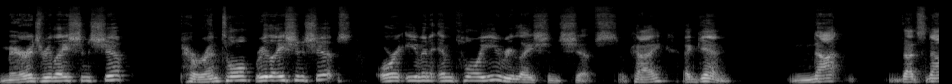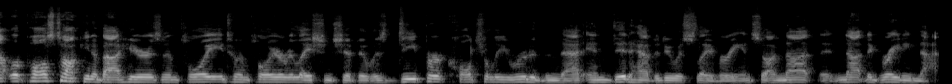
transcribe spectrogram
marriage relationship, parental relationships, or even employee relationships. Okay. Again, not that's not what Paul's talking about here as an employee to employer relationship. It was deeper culturally rooted than that and did have to do with slavery. And so I'm not not degrading that.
